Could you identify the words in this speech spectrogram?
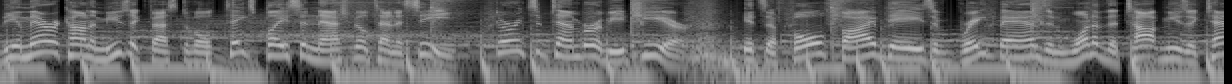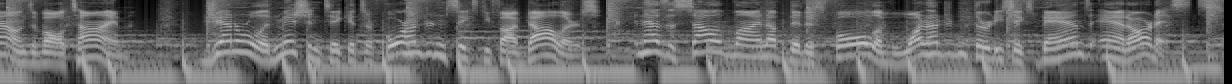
the Americana Music Festival takes place in Nashville, Tennessee during September of each year. It's a full five days of great bands in one of the top music towns of all time. General admission tickets are $465 and has a solid lineup that is full of 136 bands and artists.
